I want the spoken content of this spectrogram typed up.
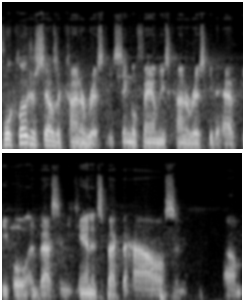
foreclosure sales are kind of risky. Single family is kind of risky to have people invest in. You can't inspect the house, and um,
